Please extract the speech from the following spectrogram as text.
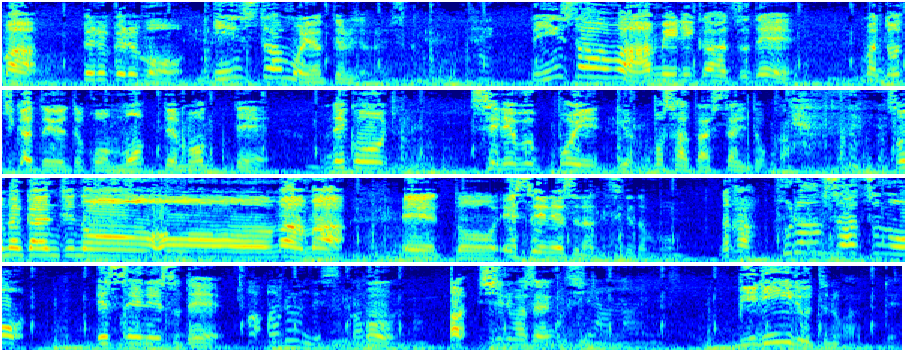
まあ、ペルペルも、インスタもやってるじゃないですか。はい。で、インスタはまあアメリカ発で、まあどっちかというとこう持って持って、でこう、セレブっぽい、っぽさ出したりとか、そんな感じの、まあまあ、えっ、と、SNS なんですけども、なんかフランス発の SNS で、あ、あるんですか？うん、あ、知りません？知らない。ビリールってのがあって、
